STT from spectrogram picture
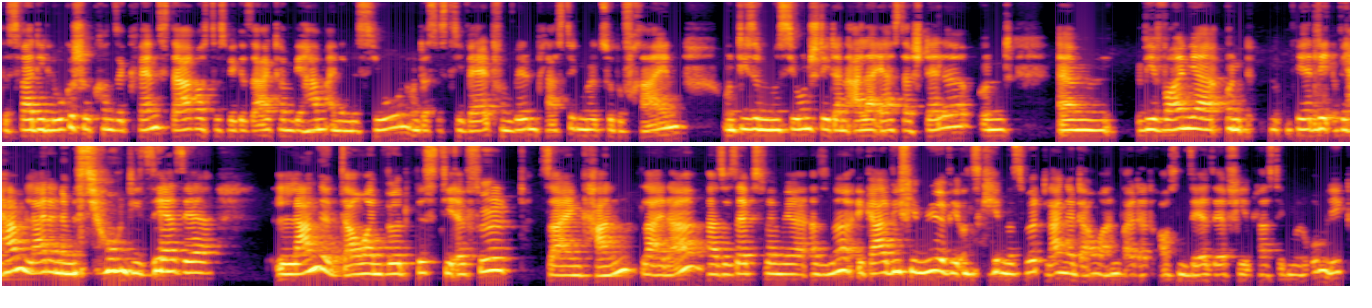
das war die logische Konsequenz daraus, dass wir gesagt haben, wir haben eine Mission und das ist die Welt von wilden Plastikmüll zu befreien. Und diese Mission steht an allererster Stelle. Und ähm, wir wollen ja und wir, wir haben leider eine Mission, die sehr, sehr lange dauern wird, bis die erfüllt sein kann, leider. Also selbst wenn wir, also ne, egal wie viel Mühe wir uns geben, es wird lange dauern, weil da draußen sehr, sehr viel Plastikmüll rumliegt.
